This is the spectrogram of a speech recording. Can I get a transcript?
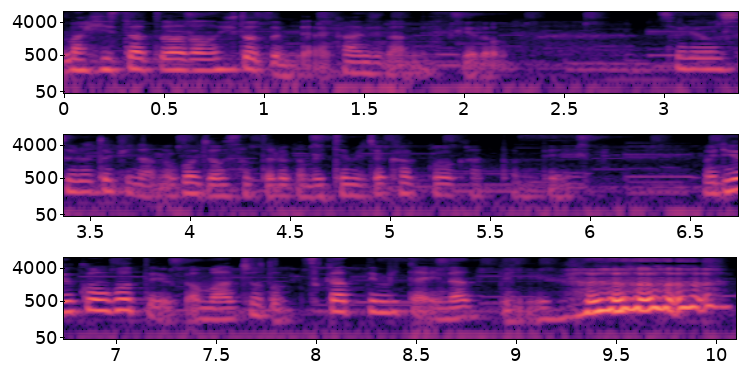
まあ、必殺技の一つみたいな感じなんですけど。それをする時のあの五条悟がめちゃめちゃかっこよかったんで、まあ、流行語というかまあちょっと使ってみたいなっていう。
